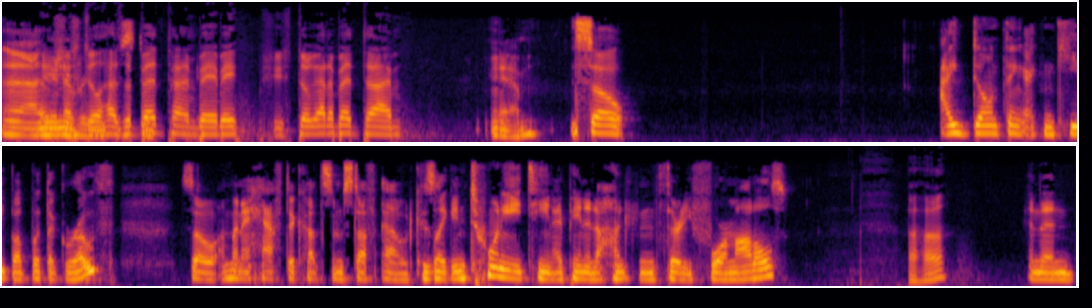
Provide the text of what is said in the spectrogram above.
Uh, she still has a bedtime, baby. She's still got a bedtime. Yeah. So I don't think I can keep up with the growth. So I'm going to have to cut some stuff out because, like in 2018, I painted 134 models, Uh huh. and then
